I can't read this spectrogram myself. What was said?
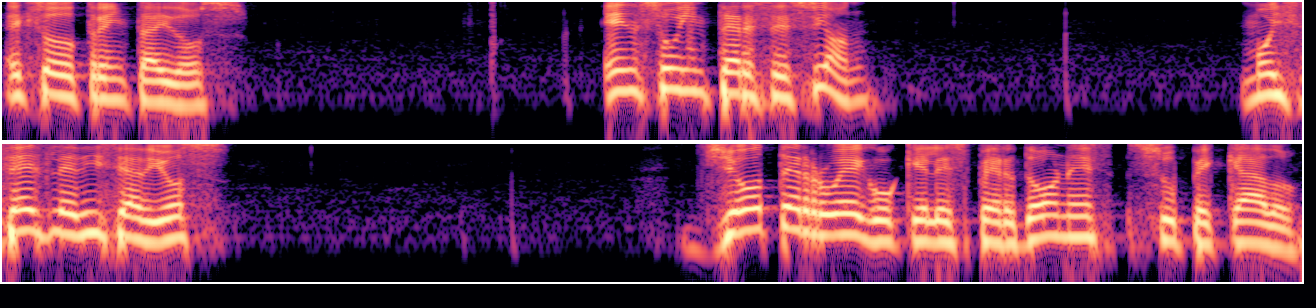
Éxodo 32. En su intercesión, Moisés le dice a Dios, yo te ruego que les perdones su pecado,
